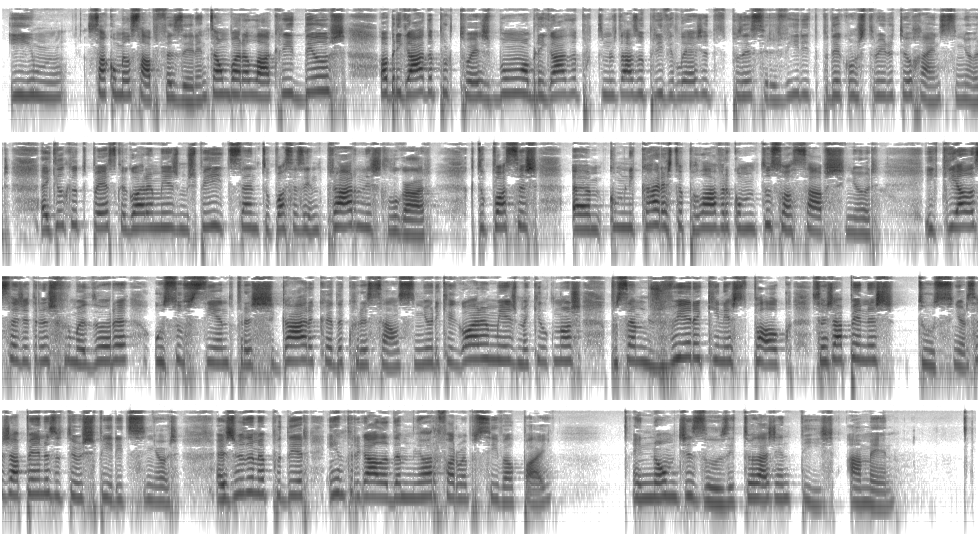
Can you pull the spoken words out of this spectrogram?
e hum, só como Ele sabe fazer. Então, bora lá, querido Deus, obrigada porque Tu és bom, obrigada porque Tu nos dás o privilégio de te poder servir e de poder construir o Teu reino, Senhor. Aquilo que eu te peço que agora mesmo, Espírito Santo, Tu possas entrar neste lugar, que Tu possas um, comunicar esta palavra como Tu só sabes, Senhor. E que ela seja transformadora o suficiente para chegar a cada coração, Senhor. E que agora mesmo aquilo que nós possamos ver aqui neste palco seja apenas tu, Senhor, seja apenas o teu Espírito, Senhor. Ajuda-me a poder entregá-la da melhor forma possível, Pai. Em nome de Jesus. E toda a gente diz Amém.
